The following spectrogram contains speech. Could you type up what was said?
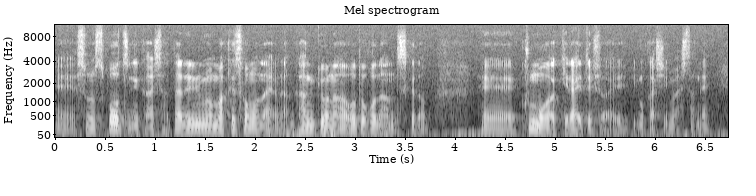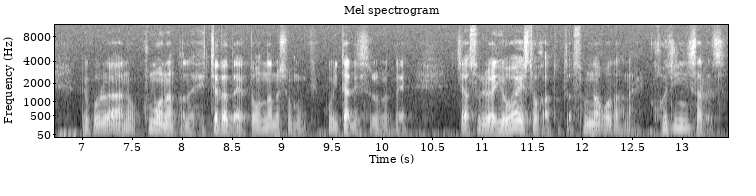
えー、そのスポーツに関しては誰にも負けそうもないような頑強な男なんですけど、えー、雲が嫌いという人が昔いましたね。でこれはあの雲なんかでへっちゃらだよと女の人も結構いたりするのでじゃあそれは弱い人かといったらそんなことはない。個人差です。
